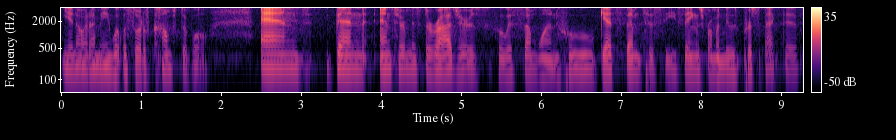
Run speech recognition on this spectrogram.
you know what I mean, what was sort of comfortable. And then enter Mr. Rogers, who is someone who gets them to see things from a new perspective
